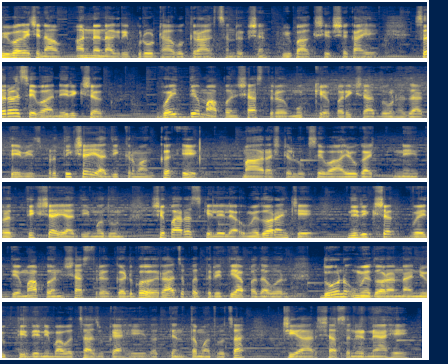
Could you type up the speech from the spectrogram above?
विभागाचे नाव अन्न नागरी पुरवठा व ग्राहक संरक्षण विभाग शीर्षक आहे. सरळ सेवा निरीक्षक वैद्यमापनशास्त्र मुख्य परीक्षा दोन हजार तेवीस प्रतीक्षा यादी क्रमांक एक. महाराष्ट्र लोकसेवा आयोगाने प्रतीक्षा यादीमधून शिफारस केलेल्या उमेदवारांचे निरीक्षक वैद्यमापन शास्त्र गडब राजपत्रित या पदावर दोन उमेदवारांना नियुक्ती देण्याबाबतचा जो आहे. अत्यंत महत्त्वाचा जी आर शासन निर्णय आहे.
